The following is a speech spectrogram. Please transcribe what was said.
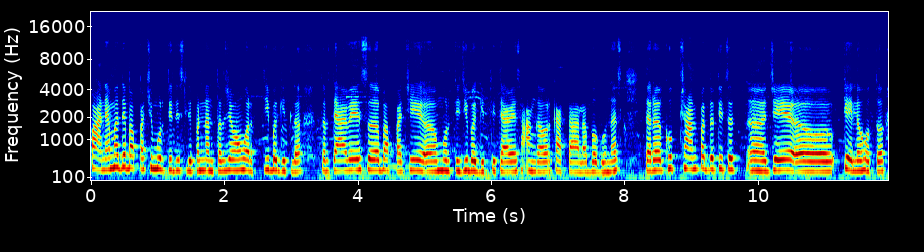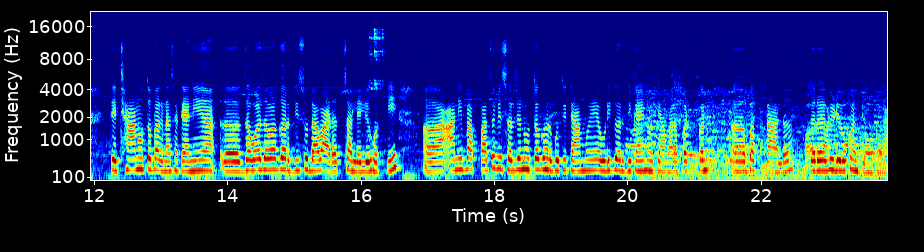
पाण्यामध्ये बाप्पाची मूर्ती दिसली पण नंतर जेव्हा वरती बघितलं तर त्यावेळेस बाप्पाची मूर्ती जी बघितली त्यावेळेस अंगावर काटा आला बघूनच. तर खूप छान पद्धतीचं जे केलं होतं ते छान होतं बघण्यासाठी. आणि जवळजवळ गर्दीसुद्धा वाढत चाललेली होती. आणि बाप्पाचं विसर्जन होतं घरगुती त्यामुळे एवढी गर्दी काही नव्हती. आम्हाला पटकन बघता आलं. तर व्हिडिओ कंटिन्यू करा.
